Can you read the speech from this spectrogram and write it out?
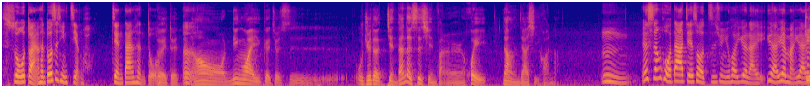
缩短很多事情简简单很多。对对对、嗯，然后另外一个就是我觉得简单的事情反而会让人家喜欢了、啊。嗯。因为生活，大家接受的资讯会越来越来越满，越来越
